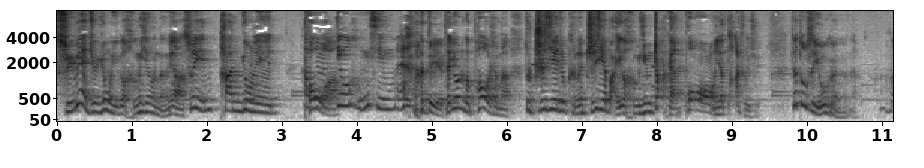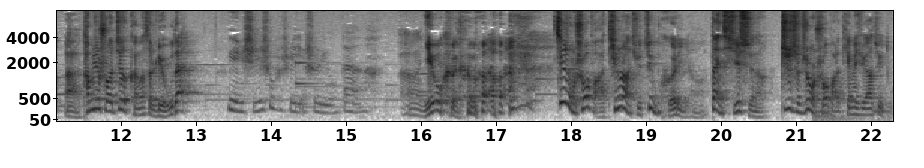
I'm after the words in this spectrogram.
随便就用一个恒星的能量，所以他用那个炮啊，丢恒星呗。啊，对他用那个炮什么，就直接就可能直接把一个恒星炸干，砰一下打出去，这都是有可能的。啊，他们就说这可能是榴弹，陨石是不是也是榴弹啊？啊，也有可能。这种说法听上去最不合理啊，但其实呢，支持这种说法的天文学家最多，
